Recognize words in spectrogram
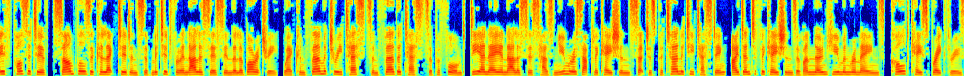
If positive, samples are collected and submitted for analysis in the laboratory, where confirmatory tests and further tests are performed. DNA analysis has numerous applications such as paternity testing, identifications of unknown human remains, cold case breakthroughs,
